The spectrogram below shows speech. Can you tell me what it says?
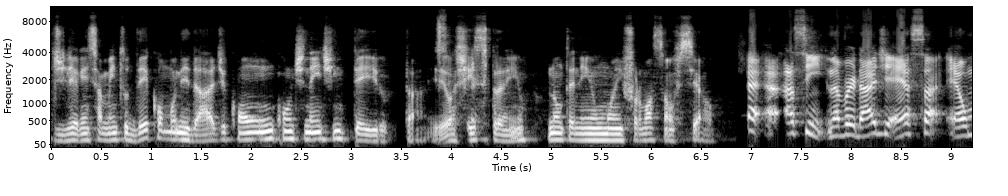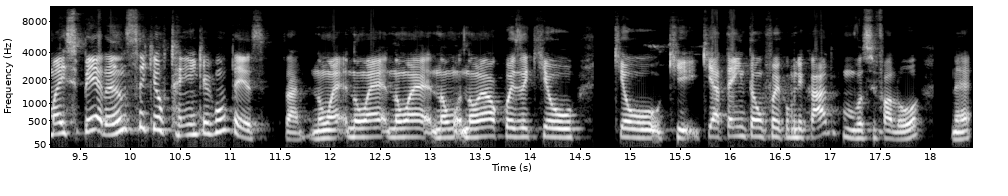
de gerenciamento de comunidade com um continente inteiro, tá? Eu achei estranho não ter nenhuma informação oficial. É, é, assim, na verdade, essa é uma esperança que eu tenho que aconteça, sabe? Não é, não é, não é, não, não é uma coisa que eu que, eu, que, que até então foi comunicado, como você falou, né?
